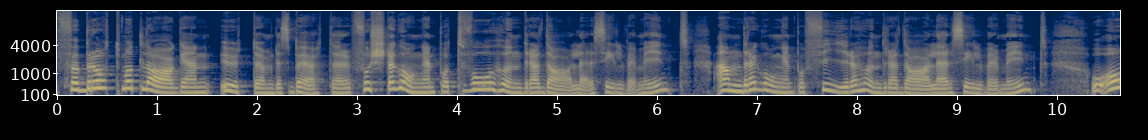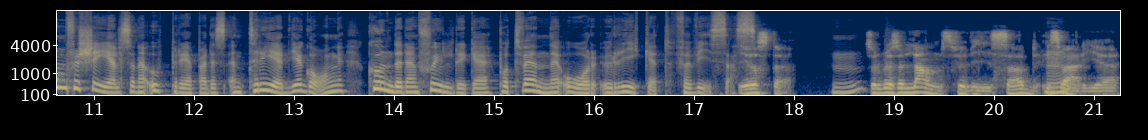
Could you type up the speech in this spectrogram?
För brott mot lagen utdömdes böter första gången på 200 daler silvermynt, andra gången på 400 daler silvermynt och om förseelserna upprepades en tredje gång kunde den skyldige på tvenne år ur riket förvisas. Just det. Mm. Så du blev så landsförvisad i mm. Sverige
